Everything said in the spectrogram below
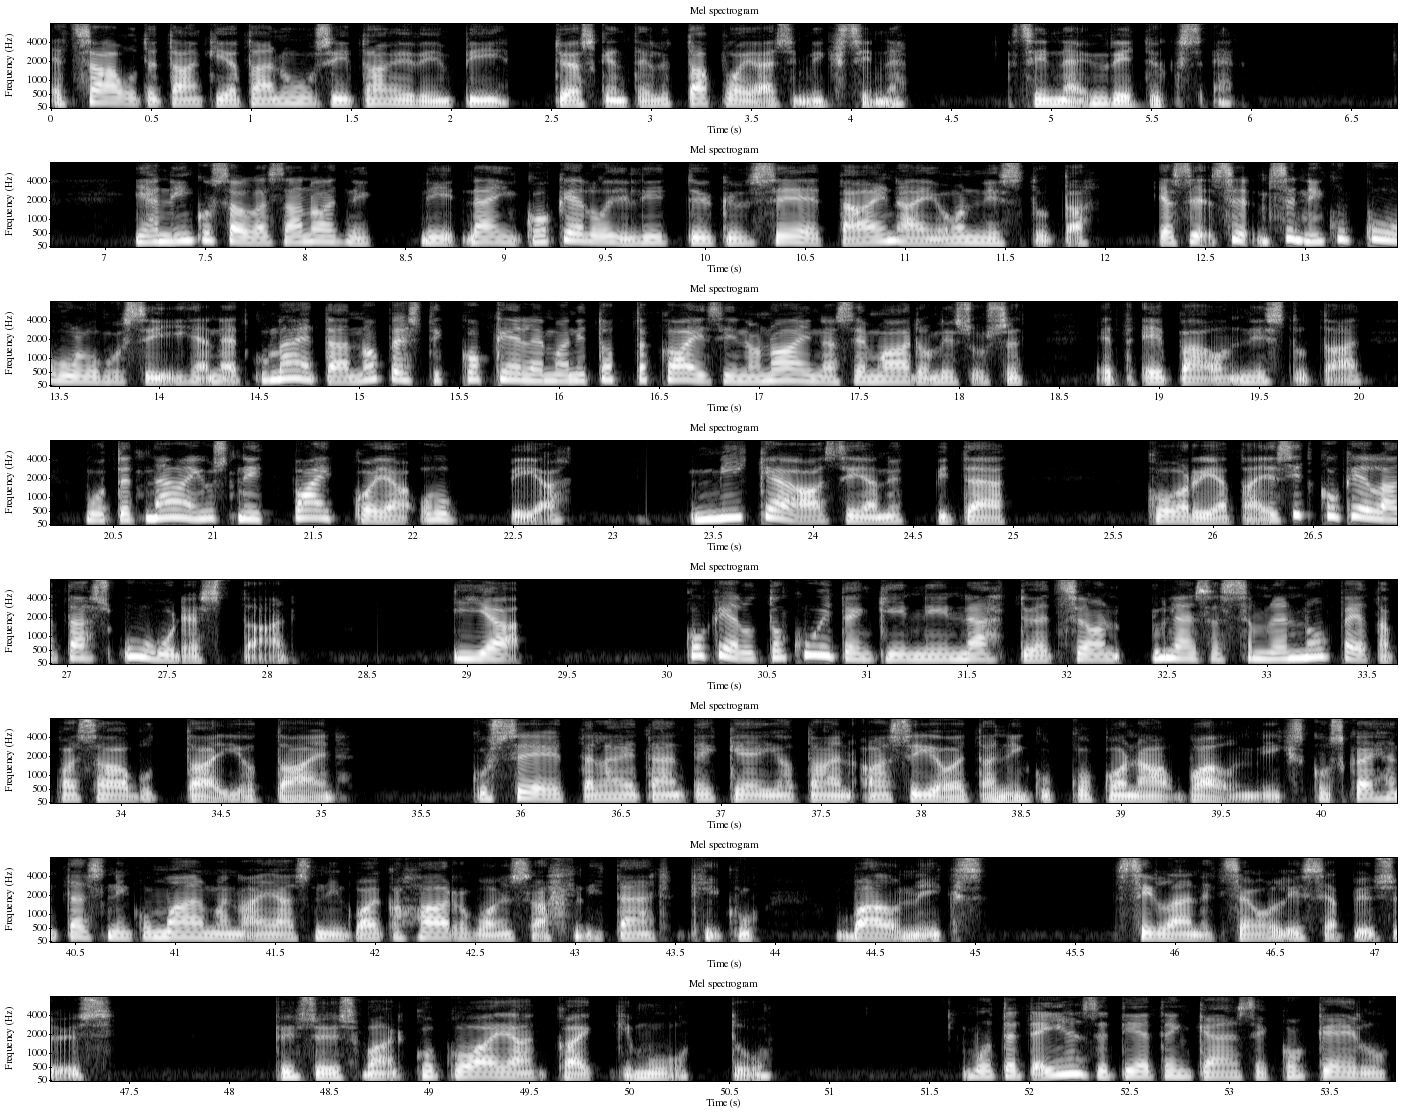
että saavutetaankin jotain uusia toimivimpia työskentelytapoja esimerkiksi sinne, sinne yritykseen. Ja niin kuin Salla sanoit, niin, niin näihin kokeiluihin liittyy kyllä se, että aina ei onnistuta – ja se, se, se niin kuin kuuluu siihen, että kun lähdetään nopeasti kokeilemaan, niin totta kai siinä on aina se mahdollisuus, että, että epäonnistutaan. Mutta nämä on just niitä paikkoja oppia, mikä asia nyt pitää korjata. Ja sitten kokeillaan taas uudestaan. Ja kokeilut on kuitenkin niin nähty, että se on yleensä semmoinen nopea tapa saavuttaa jotain – kuin se, että lähdetään tekemään jotain asioita niin kuin kokonaan valmiiksi. Koska eihän tässä niin kuin maailman ajassa niin kuin aika harvoin saa mitään niin kuin valmiiksi sillä että se olisi ja pysyisi, pysyisi, vaan koko ajan kaikki muuttuu. Mutta eihän se tietenkään se kokeilu,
